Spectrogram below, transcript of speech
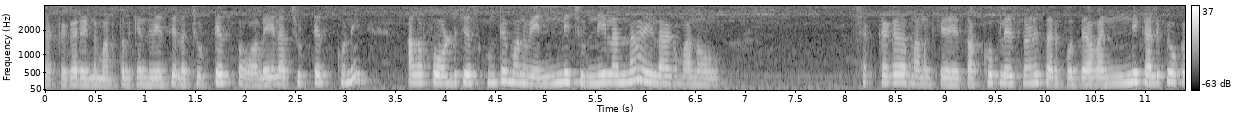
చక్కగా రెండు మడతల కింద వేసి ఇలా చుట్టేసుకోవాలి. ఇలా చుట్టేసుకొని అలా ఫోల్డ్ చేసుకుంటే మనం ఎన్ని చున్నీలన్నా ఇలాగ మనం చక్కగా మనకి తక్కువ ప్లేస్లోనే సరిపోద్ది. అవన్నీ కలిపి ఒక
